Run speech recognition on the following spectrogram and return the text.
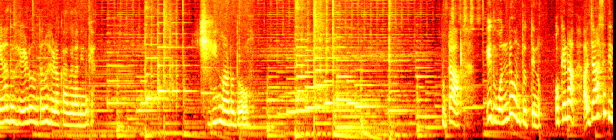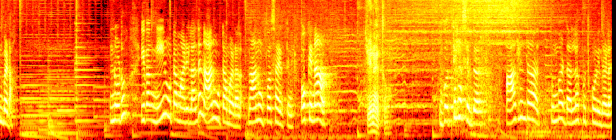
ಏನಾದರೂ ಹೇಳು ಅಂತಲೂ ಹೇಳೋಕ್ಕಾಗಲ್ಲ ನಿನಗೆ. ಏನು ಮಾಡೋದು? ಪುಟ್ಟ, ಇದು ಒಂದೇ ಒಂದು ತುತ್ತು ತಿನ್ನು, ಓಕೆನಾ? ಜಾಸ್ತಿ ತಿನ್ಬೇಡ. ನೋಡು, ಇವಾಗ ನೀನು ಊಟ ಮಾಡಿಲ್ಲ ಅಂದರೆ ನಾನು ಊಟ ಮಾಡಲ್ಲ, ನಾನು ಉಪವಾಸ ಇರ್ತೀನಿ, ಓಕೆನಾ? ಏನಾಯ್ತು? ಗೊತ್ತಿಲ್ಲ ಸಿದ್ಧಾರ್ಥ್. ಆಗ್ಲಿಂದ ತುಂಬ ಡಲ್ಲಾಗಿ ಕೂತ್ಕೊಂಡಿದ್ದಾಳೆ.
